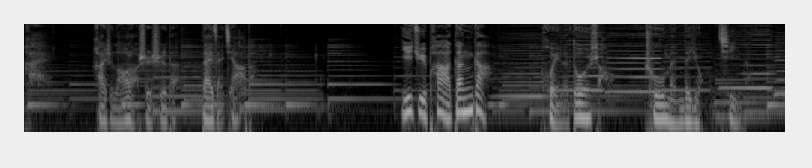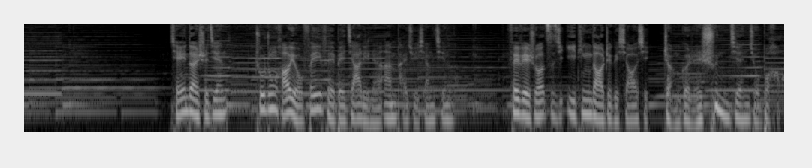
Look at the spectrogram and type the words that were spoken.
唉，还是老老实实的待在家吧。一句怕尴尬，毁了多少出门的勇气呢？前一段时间，初中好友菲菲被家里人安排去相亲了。菲菲说自己一听到这个消息，整个人瞬间就不好了。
